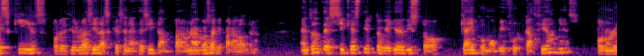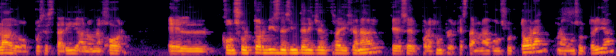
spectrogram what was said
skills, por decirlo así, las que se necesitan para una cosa que para otra. Entonces sí que es cierto que yo he visto que hay como bifurcaciones. Por un lado, pues estaría a lo mejor el consultor business intelligence tradicional, que es el, por ejemplo, el que está en una consultora, una consultoría,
